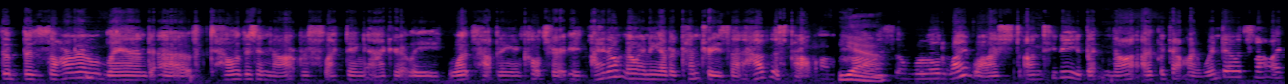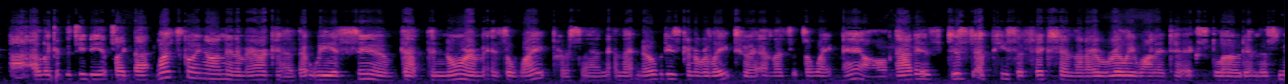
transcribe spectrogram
the bizarro land of television not reflecting accurately what's happening in culture. It, I don't know any other countries that have this problem. Yeah. How is the world whitewashed on TV, but not? I look out my window, it's not like that. I look at the TV, it's like that. What's going on in America that we assume that the norm is a white person and that nobody's going to relate to it unless it's a white male? That is just a piece of fiction that I really wanted to explode in this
